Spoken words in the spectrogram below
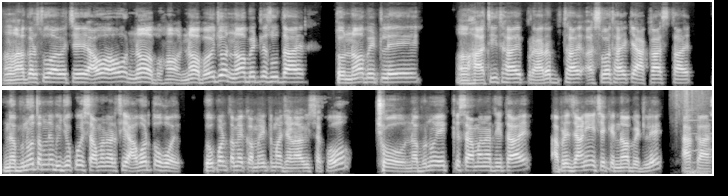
આગળ શું આવે છે? આવો આવો, નભ. હા, નભ. હવે જો નભ એટલે શું થાય? તો નભ એટલે હાથી થાય, પ્રારબ્ધ થાય, અશ્વ થાય કે આકાશ થાય. નભનો તમને બીજો કોઈ સામાનાર્થી આવડતો હોય, તો પણ તમે કમેન્ટમાં જણાવી શકો છો. નભનો એક સામાનાર્થી થાય. આપણે જાણીએ છીએ કે નભ એટલે આકાશ.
